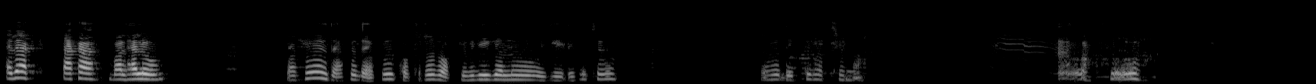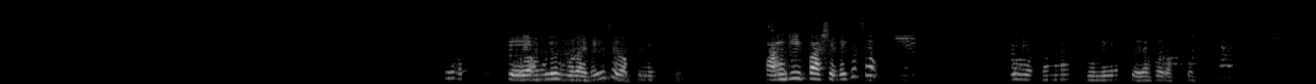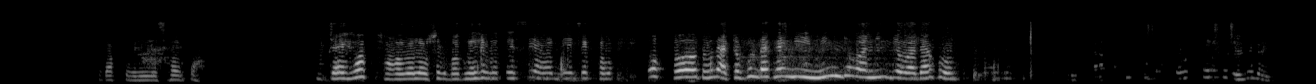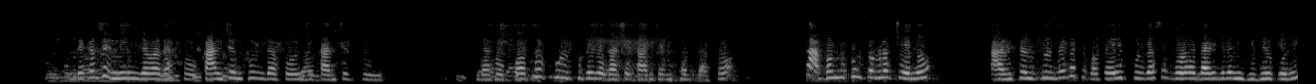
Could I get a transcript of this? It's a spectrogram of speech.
দেখ, টাকা, বল হ্যালো দেখো দেখো দেখো, কতটা রক্ত বেরিয়ে গেল, ওই যে দেখেছ? দেখতে পাচ্ছে না? দেখেছ, রক্ত বেরোচ্ছে আংটির পাশে দেখেছ? চলে যাচ্ছে দেখো রক্ত। রক্ত বেরিয়ে গেছে হয়তো। যাই হোক, সকালবেলা ওর সাথে করতে আবার দিয়েছে খাব ও তোমার একটা ফুল দেখাইনি নীল জবা নীল জবা দেখো। দেখেছ? নীল জবা দেখো। কাঞ্চন ফুল, দেখো কাঞ্চন ফুল। দেখো, কত ফুল ফুটেছে গাছে, কাঞ্চন ফুল, দেখো। এখন ফুল তোমরা চেনো কাঞ্চন ফুল দেখেছ কত এই ফুল গাছের গোড়ায় দাঁড়িয়ে গেলে আমি ভিডিও করি।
